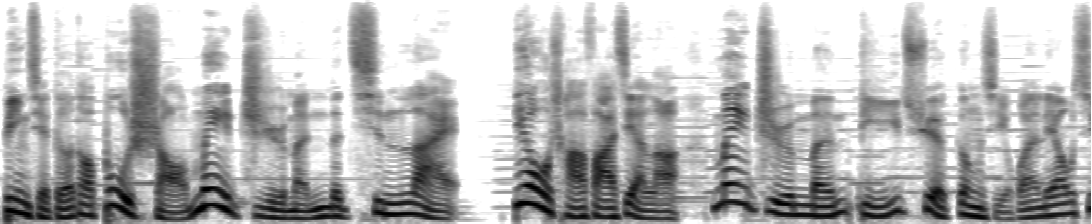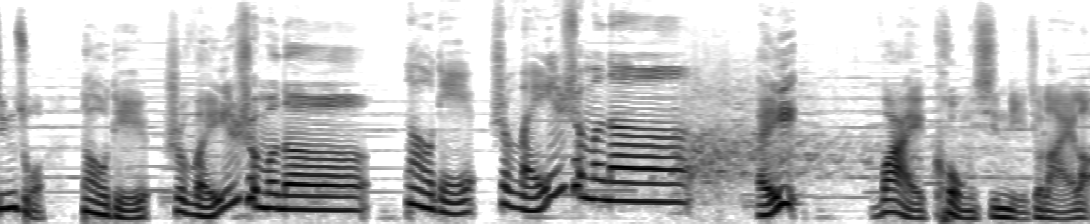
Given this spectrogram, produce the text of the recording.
并且得到不少妹纸们的青睐。调查发现了，妹纸们的确更喜欢撩星座，到底是为什么呢？到底是为什么呢？哎。外控心理就来了。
